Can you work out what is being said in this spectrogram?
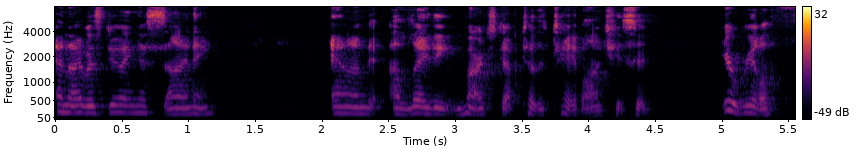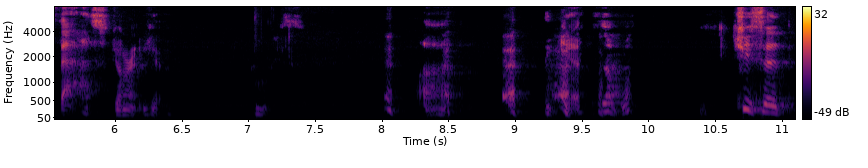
And I was doing a signing, and a lady marched up to the table and she said, You're real fast, aren't you? Uh, I guess so. She said,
